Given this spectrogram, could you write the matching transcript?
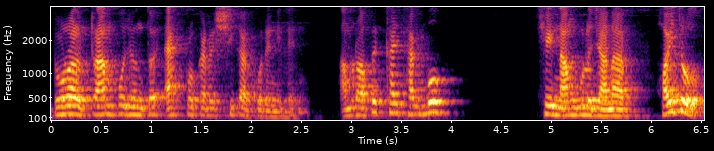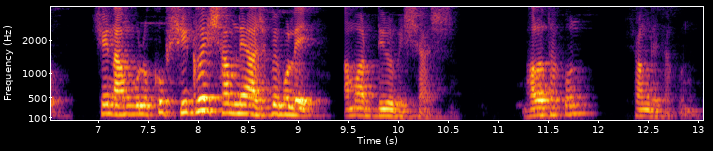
ডোনাল্ড ট্রাম্প পর্যন্ত এক প্রকারের স্বীকার করে নিলেন। আমরা অপেক্ষায় থাকব সেই নামগুলো জানার। হয়তো সেই নামগুলো খুব শীঘ্রই সামনে আসবে বলে আমার দৃঢ় বিশ্বাস। ভালো থাকুন, সঙ্গে থাকুন।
